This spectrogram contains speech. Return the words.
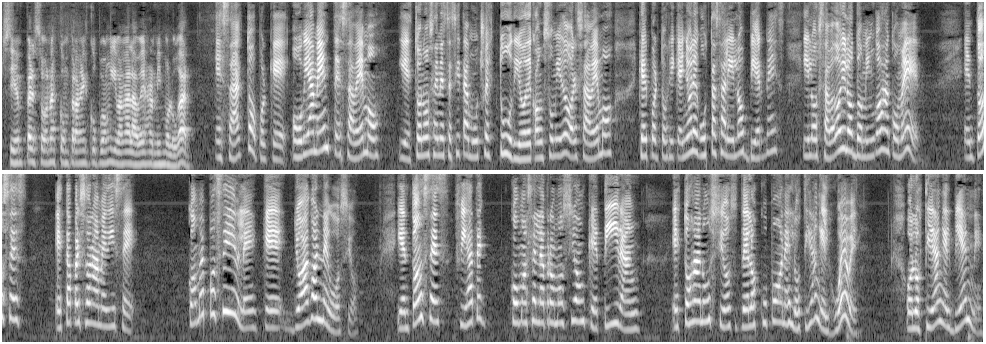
100 personas compran el cupón y van a la vez al mismo lugar. Exacto, porque obviamente sabemos, y esto no se necesita mucho estudio de consumidor, sabemos que el puertorriqueño le gusta salir los viernes y los sábados y los domingos a comer. Entonces, esta persona me dice, ¿cómo es posible que yo hago el negocio? Y entonces, fíjate cómo hacen la promoción que tiran estos anuncios de los cupones, los tiran el jueves o los tiran el viernes.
